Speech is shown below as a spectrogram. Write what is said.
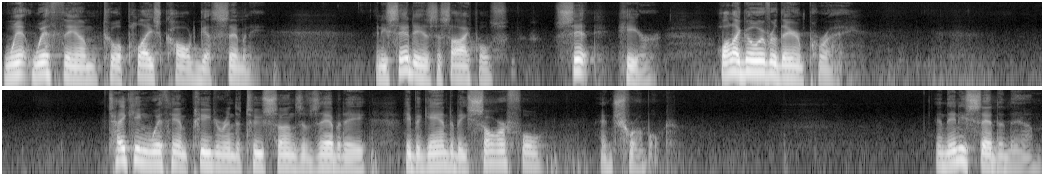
went with them to a place called Gethsemane. And he said to his disciples, Sit here while I go over there and pray. Taking with him Peter and the two sons of Zebedee, he began to be sorrowful and troubled. And then he said to them,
